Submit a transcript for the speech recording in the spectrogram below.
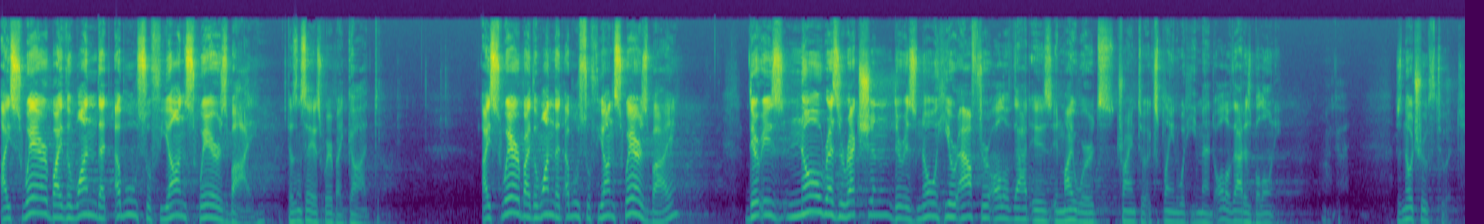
I swear by the one that Abu Sufyan swears by. It doesn't say I swear by God. I swear by the one that Abu Sufyan swears by. There is no resurrection, there is no hereafter. All of that is, in my words, trying to explain what he meant. All of that is baloney. There's no truth to it.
